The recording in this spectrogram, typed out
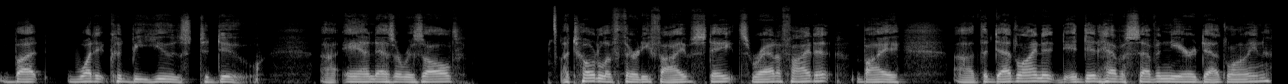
but what it could be used to do. Uh, and as a result, a total of 35 states ratified it by uh, the deadline. It, it, did have a seven year deadline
